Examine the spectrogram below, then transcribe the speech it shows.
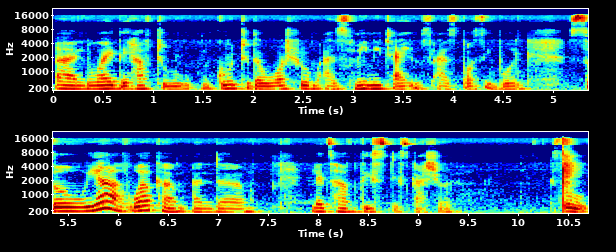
and why they have to go to the washroom as many times as possible. So yeah, welcome and um, let's have this discussion. So,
